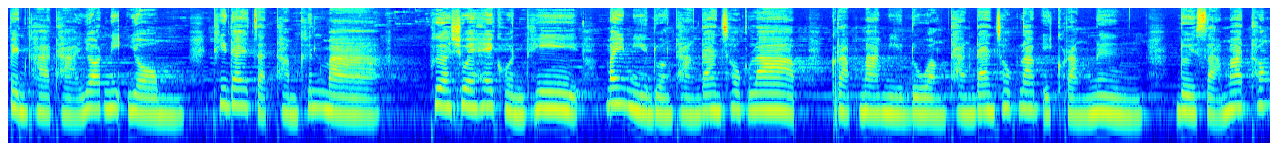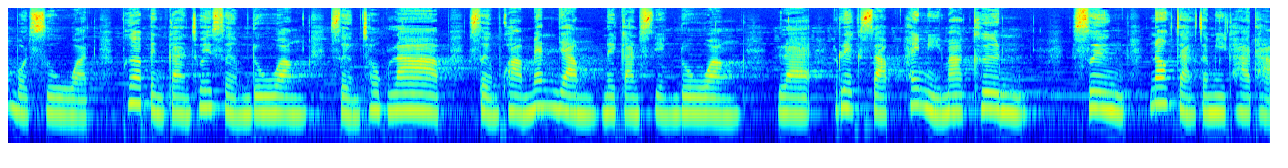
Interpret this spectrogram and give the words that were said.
เป็นคาถายอดนิยมที่ได้จัดทำขึ้นมา เพื่อช่วยให้คนที่ไม่มีดวงทางด้านโชคลาภกลับมามีดวงทางด้านโชคลาภอีกครั้งหนึ่ง โดยสามารถท่องบทสวด เพื่อเป็นการช่วยเสริมดวง เสริมโชคลาภเสริมความแม่นยำในการเสี่ยงดวง และเรียกทรัพย์ให้มีมากขึ้น ซึ่งนอกจากจะมีคาถา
